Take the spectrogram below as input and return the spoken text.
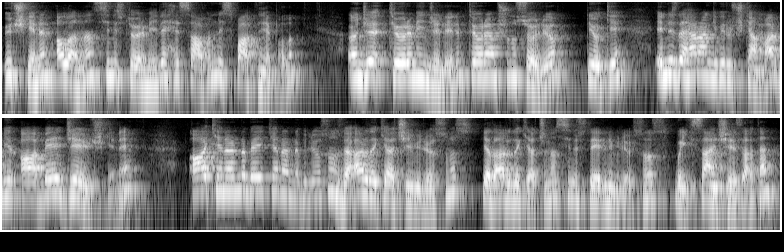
üçgenin alanının sinüs teoremiyle hesabının ispatını yapalım. Önce teoremi inceleyelim. Teorem şunu söylüyor. Diyor ki elinizde herhangi bir üçgen var. Bir ABC üçgeni. A kenarını B kenarını biliyorsunuz ve aradaki açıyı biliyorsunuz. Ya da aradaki açının sinüs değerini biliyorsunuz. Bu ikisi aynı şey zaten.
